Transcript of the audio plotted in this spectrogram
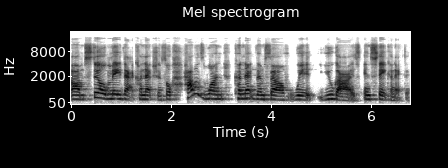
um, still made that connection. So, how does one connect themselves with you guys and stay connected?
